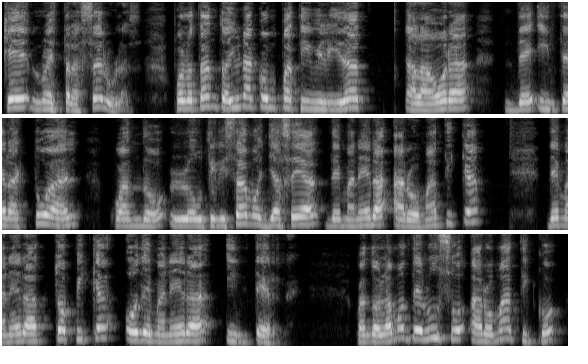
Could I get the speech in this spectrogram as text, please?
que nuestras células. Por lo tanto, hay una compatibilidad a la hora de interactuar cuando lo utilizamos ya sea de manera aromática, de manera tópica o de manera interna. Cuando hablamos del uso aromático,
